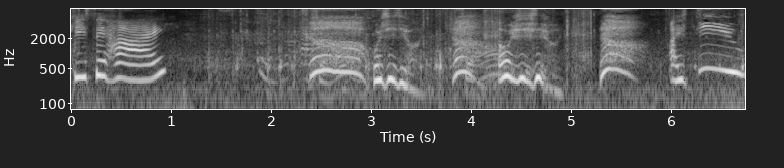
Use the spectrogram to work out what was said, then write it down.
Can you say hi? What's she doing? Oh, what's she doing? I see you!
